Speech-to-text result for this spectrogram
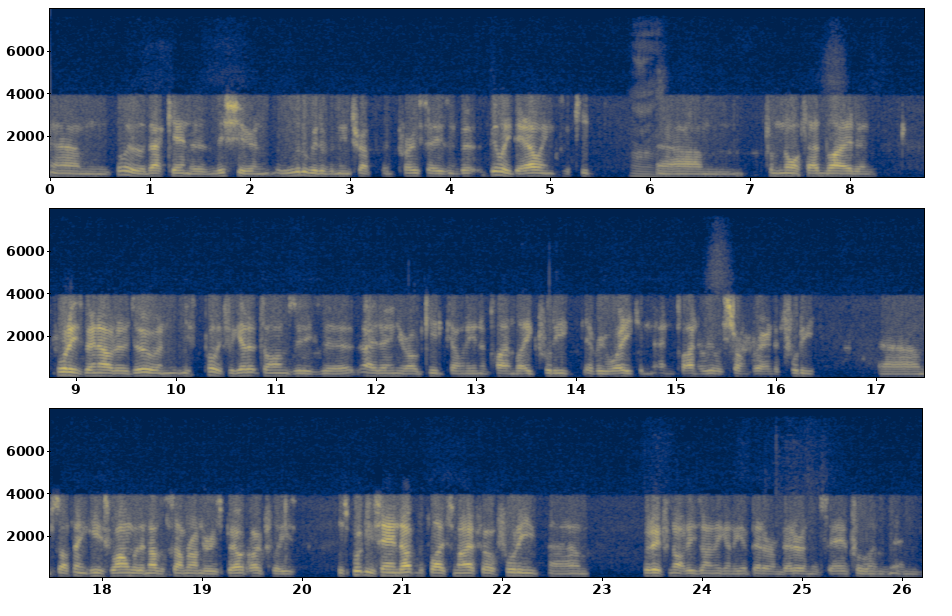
um, probably the back end of this year and a little bit of an interrupted pre-season, but Billy Dowling's a kid mm. um, from North Adelaide and what he's been able to do, and you probably forget at times that he's an 18-year-old kid coming in and playing league footy every week and, and playing a really strong brand of footy. Um, so I think he's one with another summer under his belt. Hopefully, he's, he's putting his hand up to play some AFL footy. Um, but if not, he's only going to get better and better in the SANFL and, and,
